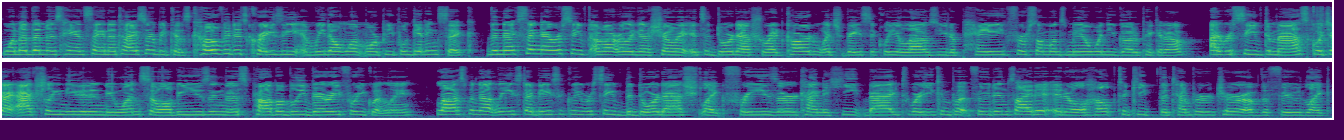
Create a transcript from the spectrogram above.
One of them is hand sanitizer because COVID is crazy and we don't want more people getting sick. The next thing I received, I'm not really going to show it. It's a DoorDash red card, which basically allows you to pay for someone's meal when you go to pick it up. I received a mask, which I actually needed a new one, so I'll be using this probably very frequently. Last but not least, I basically received the DoorDash like freezer kind of heat bag to where you can put food inside it and it'll help to keep the temperature of the food like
